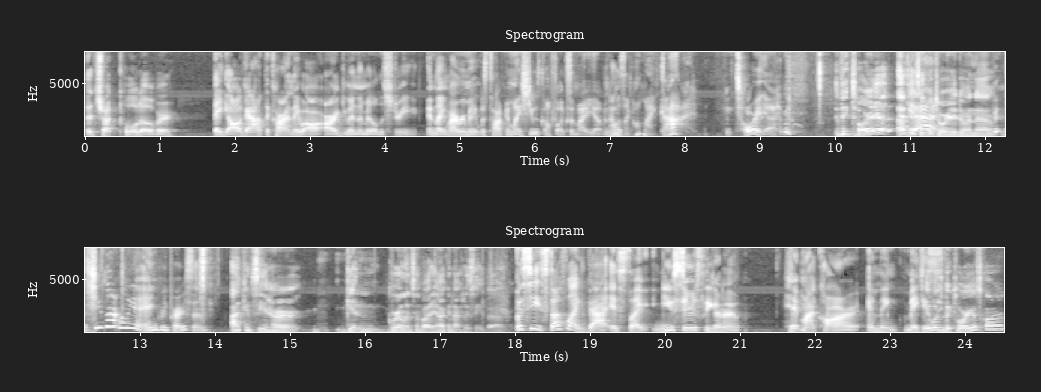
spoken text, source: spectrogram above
The truck pulled over. They all got out the car and they were all arguing in the middle of the street. And like my roommate was talking like she was gonna fuck somebody up. And I was like, oh my God, Victoria. Victoria, I can see Victoria doing that. She's not really an angry person. I can see her getting grilling somebody. I can actually see that. But see, stuff like that, it's like you seriously gonna hit my car and then make it. It was Victoria's car.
